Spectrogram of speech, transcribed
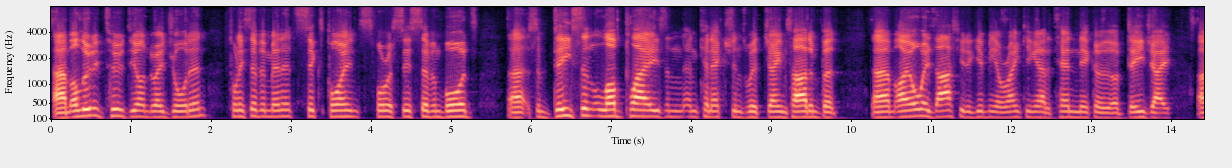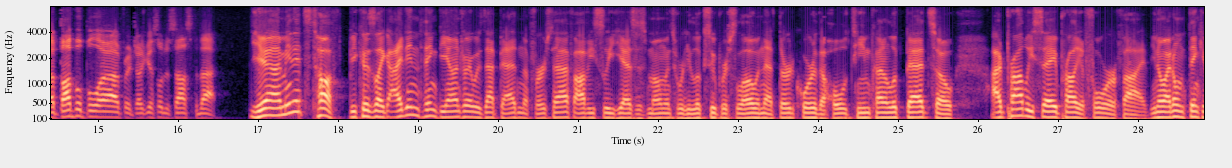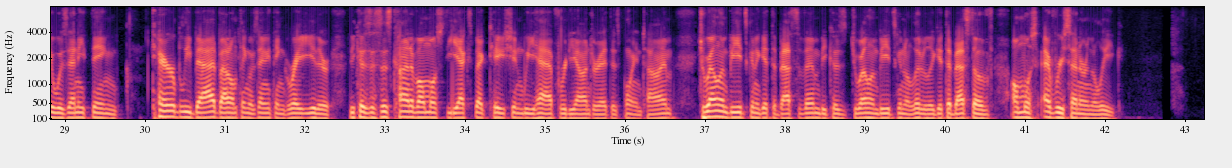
Um, alluding to DeAndre Jordan 27 minutes, six points, four assists, seven boards. Uh, some decent lob plays and, and connections with James Harden. But um, I always ask you to give me a ranking out of 10, Nick, of, of DJ. Above or below average? I guess I'll just ask for that. Yeah, I mean it's tough because like I didn't think DeAndre was that bad in the first half. Obviously, he has his moments where he looks super slow. In that third quarter, the whole team kind of looked bad. So I'd probably say probably a four or five. You know, I don't think it was anything terribly bad, but I don't think it was anything great either because this is kind of almost the expectation we have for DeAndre at this point in time. Joel Embiid's going to get the best of him because Joel Embiid's going to literally get the best of almost every center in the league.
